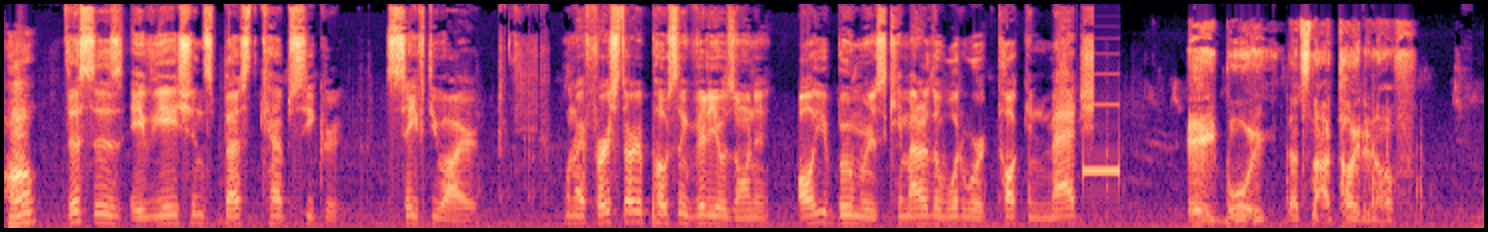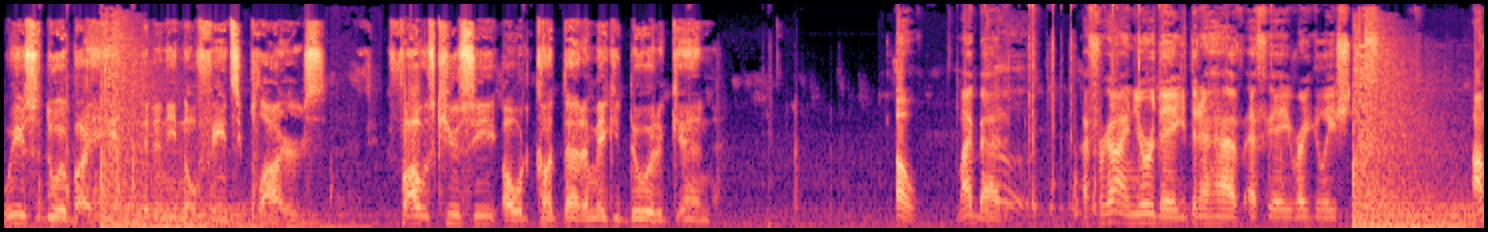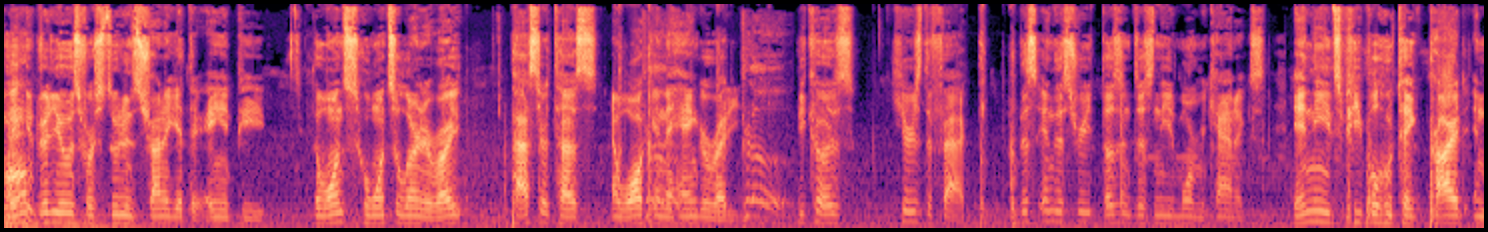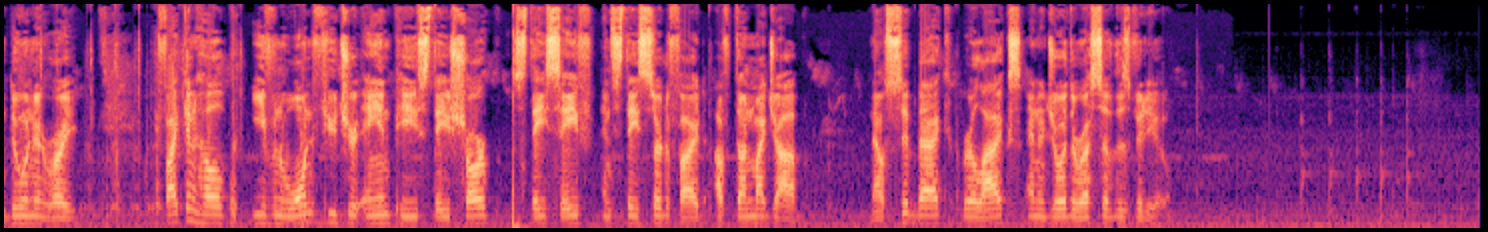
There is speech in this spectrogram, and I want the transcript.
Huh? This is aviation's best kept secret, Safety Wire. When I first started posting videos on it, all you boomers came out of the woodwork talking mad sh- Hey boy, that's not tight enough. We used to do it by hand, didn't need no fancy pliers. If I was QC, I would cut that and make you do it again. Oh, my bad. I forgot in your day you didn't have FAA regulations. I'm Huh? making videos for students trying to get their A and P, the ones who want to learn it right, pass their tests, and walk in the hangar ready. Because here's the fact this industry doesn't just need more mechanics, it needs people who take pride in doing it right. If I can help even one future A&P stay sharp, stay safe, and stay certified, I've done my job. Now sit back, relax, and enjoy the rest of this video.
